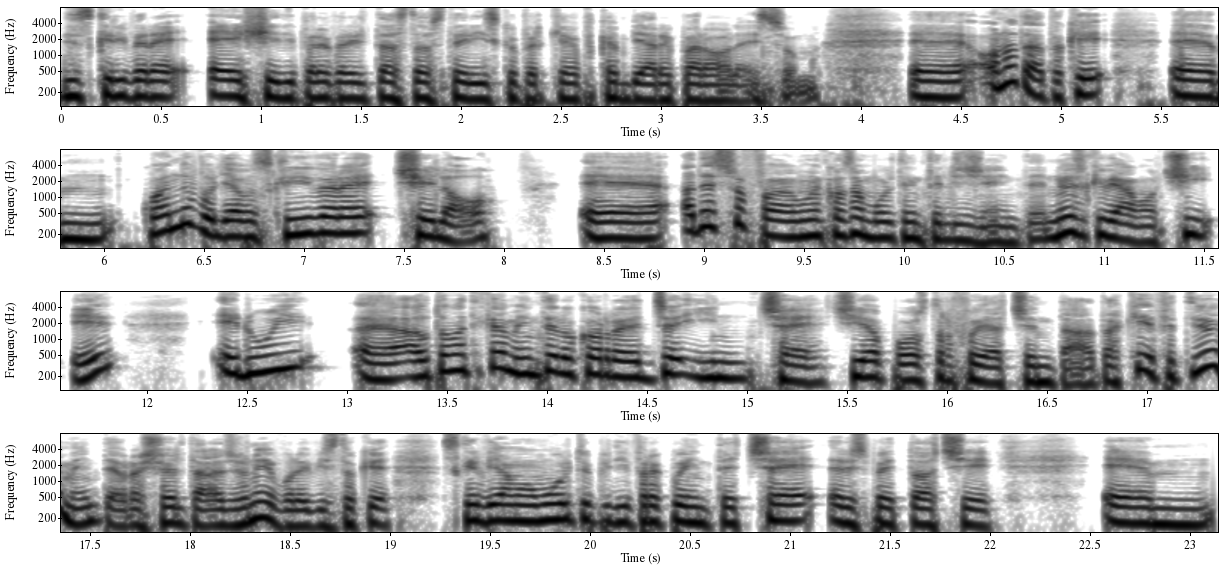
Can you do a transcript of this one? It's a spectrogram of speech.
di scrivere esci, di premere il tasto asterisco perché cambiare parole, insomma. Eh, ho notato che ehm, quando vogliamo scrivere ce l'ho, eh, adesso fa una cosa molto intelligente. Noi scriviamo CE e lui eh, automaticamente lo corregge in c'è, C apostrofo e accentata, che effettivamente è una scelta ragionevole, visto che scriviamo molto più di frequente c'è rispetto a c'è. Ehm,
